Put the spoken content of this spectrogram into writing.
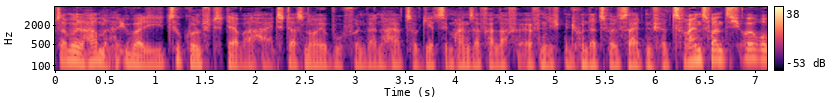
Samuel Hamann über die Zukunft der Wahrheit. Das neue Buch von Werner Herzog, jetzt im Hansa Verlag veröffentlicht mit 112 Seiten für 22 Euro.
